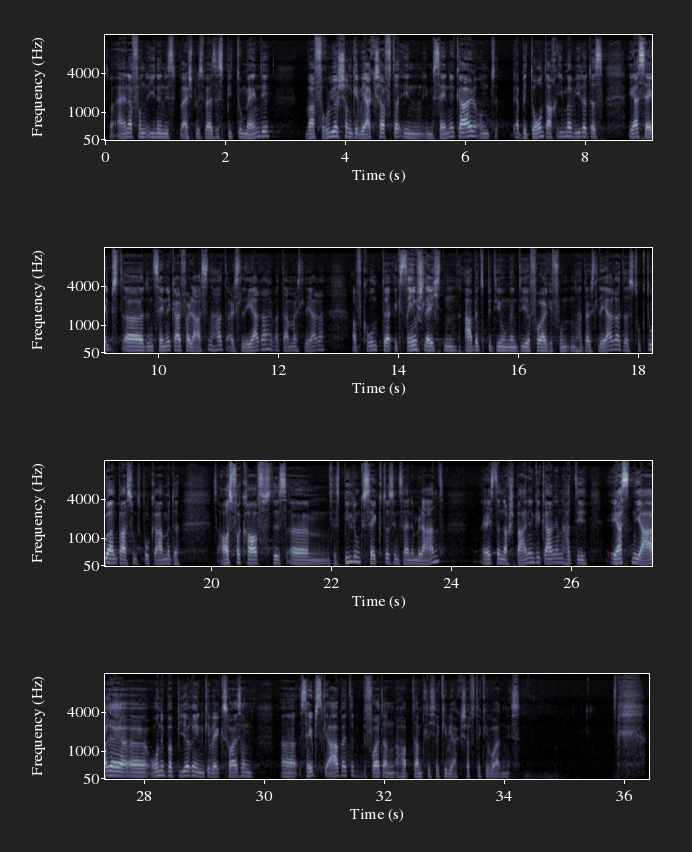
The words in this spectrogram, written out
So einer von ihnen ist beispielsweise Spitu Mendy, war früher schon Gewerkschafter in, im Senegal und er betont auch immer wieder, dass er selbst äh, den Senegal verlassen hat als Lehrer, er war damals Lehrer, aufgrund der extrem schlechten Arbeitsbedingungen, die er vorher gefunden hat als Lehrer, der Strukturanpassungsprogramme, der des Ausverkaufs des, ähm, des Bildungssektors in seinem Land. Er ist dann nach Spanien gegangen, hat die ersten Jahre äh, ohne Papiere in Gewächshäusern äh, selbst gearbeitet, bevor er dann hauptamtlicher Gewerkschafter geworden ist.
